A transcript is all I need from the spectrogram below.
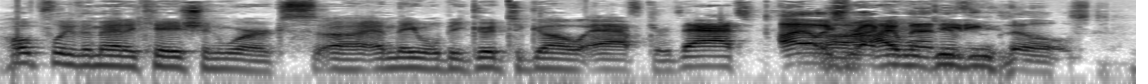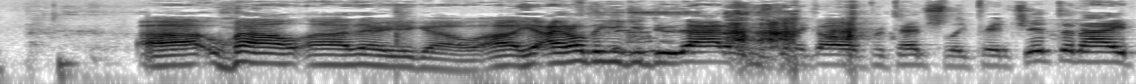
Hopefully the medication works, uh, and they will be good to go after that. I always Uh, recommend give eating you- pills. Uh, well, uh, there you go. Uh, I don't think he can do that. He's going to go and potentially pinch it tonight,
